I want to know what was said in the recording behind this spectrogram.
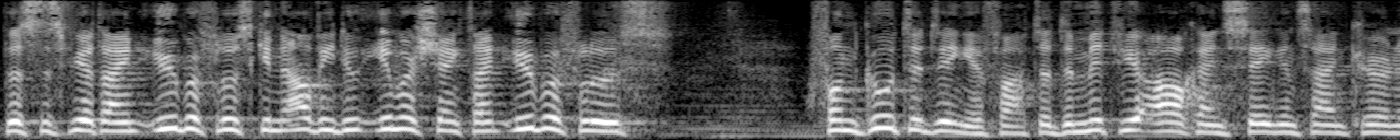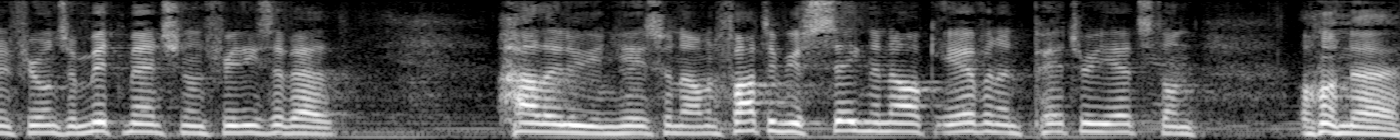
dass es wird ein Überfluss, genau wie du immer schenkst, ein Überfluss von guten Dingen, Vater, damit wir auch ein Segen sein können für unsere Mitmenschen und für diese Welt. Halleluja in Jesu Namen. Vater, wir segnen auch Erwin und Peter jetzt und, und äh,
